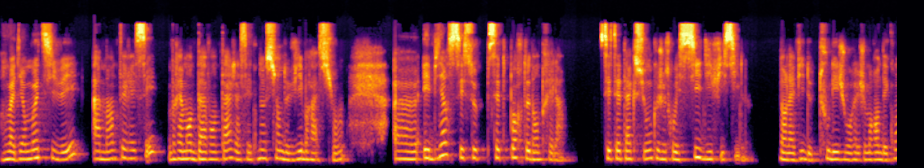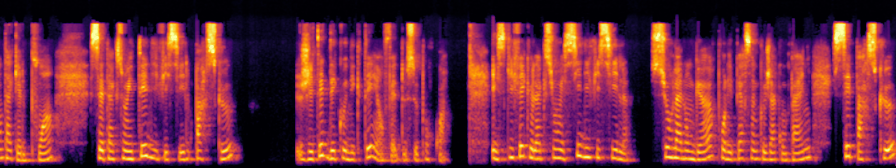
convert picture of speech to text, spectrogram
on va dire, motivé à m'intéresser vraiment davantage à cette notion de vibration, euh, eh bien, c'est ce, cette porte d'entrée-là. C'est cette action que je trouvais si difficile dans la vie de tous les jours. Et je me rendais compte à quel point cette action était difficile parce que j'étais déconnectée, en fait, de ce pourquoi. Et ce qui fait que l'action est si difficile sur la longueur pour les personnes que j'accompagne, c'est parce que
